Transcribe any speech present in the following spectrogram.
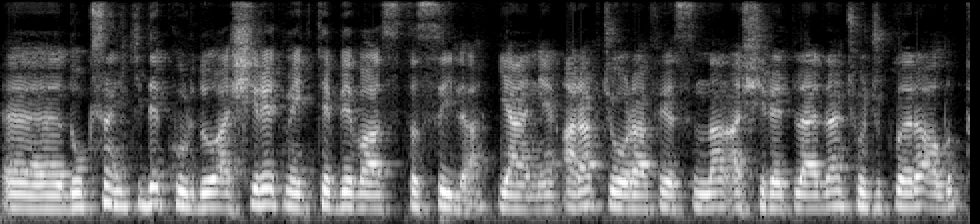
1892'de kurduğu aşiret mektebi vasıtasıyla yani Arap coğrafyasından aşiretlerden çocukları alıp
